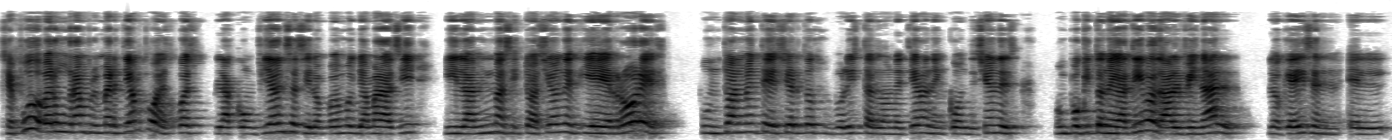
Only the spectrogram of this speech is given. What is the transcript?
se pudo ver un gran primer tiempo, después la confianza, si lo podemos llamar así, y las mismas situaciones y errores puntualmente de ciertos futbolistas los metieron en condiciones un poquito negativas. Al final, lo que dicen, el,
